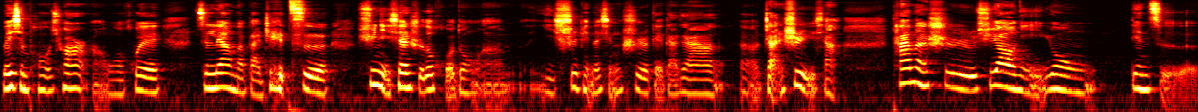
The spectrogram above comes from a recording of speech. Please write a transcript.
微信朋友圈啊，我会尽量的把这次虚拟现实的活动啊，以视频的形式给大家呃展示一下。它呢是需要你用电子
